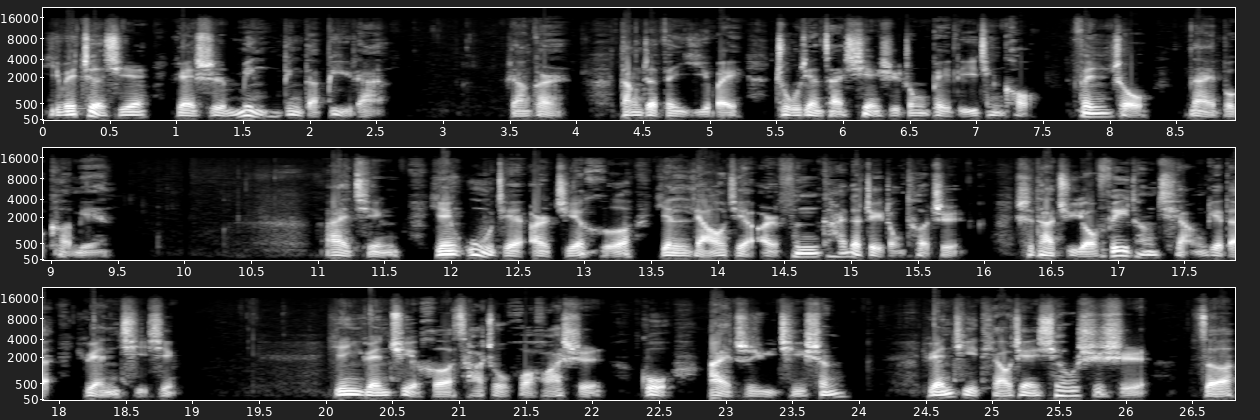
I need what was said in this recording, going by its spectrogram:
以为这些原是命定的必然。然而，当这份以为逐渐在现实中被厘清后，分手乃不可免。爱情因误解而结合，因了解而分开的这种特质，使它具有非常强烈的缘起性。因缘聚合，擦出火花时，故爱之于其生。缘起条件消失时，则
